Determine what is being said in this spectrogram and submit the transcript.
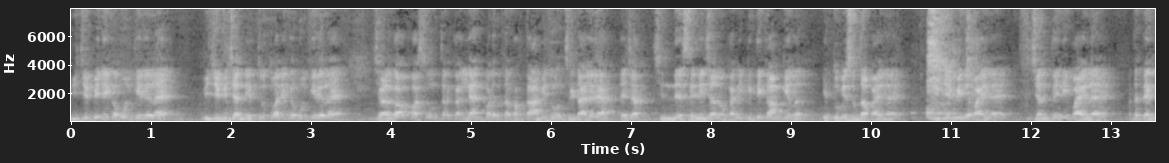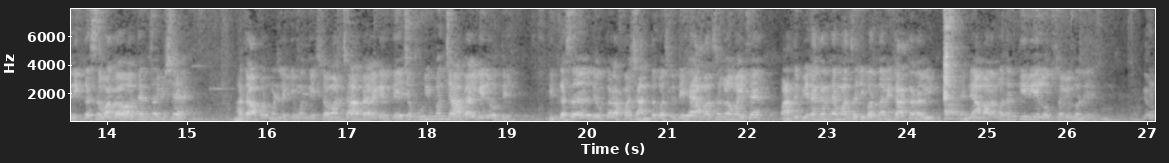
बीजेपीने कबूल केलेलं आहे. बीजेपीच्या नेतृत्वाने कबूल केलेलं आहे. जळगावपासून तर कल्याणपर्यंत फक्त आम्ही दोन सीट आलेल्या आहेत. त्याच्यात शिंदे सेनेच्या लोकांनी किती काम केलं हे तुम्ही सुद्धा पाहिलंय. बीजेपीने पाहिलंय. जनतेने पाहिलंय. आता त्यांनी कसं वागावं हा त्यांचा विषय आहे. आता आपण म्हणले की मंगेश चव्हाण चहा प्यायला गेले होते याच्या पूर्वी पण चहा प्यायला गेले होते. ते कसं देवकर आपण शांत बसले ते हे आम्हाला सगळं माहिती आहे. पण आता विनाकारण त्या माणसाची बदनामी का करावी? त्यांनी आम्हाला मदत केली आहे लोकसभेमध्ये. हो,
